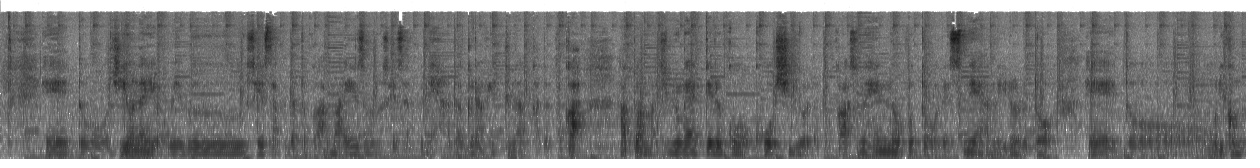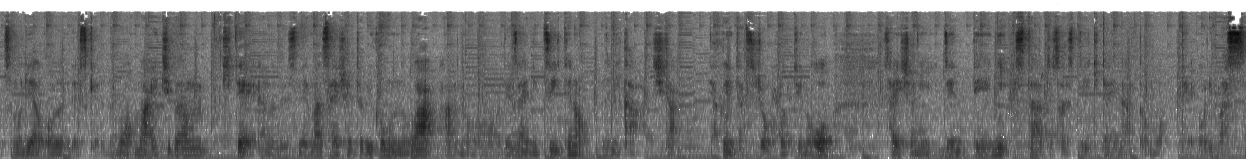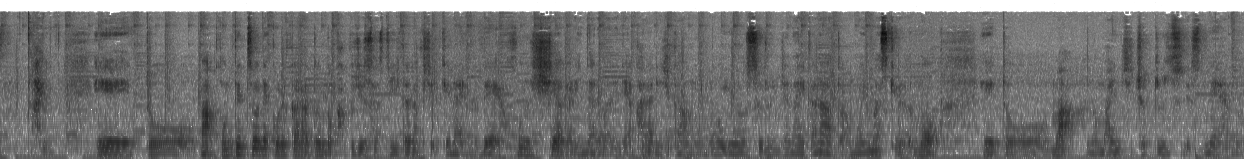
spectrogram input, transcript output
えっ、ー、と、事業内容、ウェブ制作だとか、まあ、映像の制作ね、あとはグラフィックなんかだとか、あとはまあ自分がやってるこう講師業だとか、その辺のことをですね、あのいろいろと、えっ、ー、と、織り込むつもりはおるんですけれども、まあ一番来て、あのですね、まず最初に飛び込むのはあのデザインについての何かしら役に立つ情報っていうのを最初に前提にスタートさせていきたいなと思っております。はい。えっ、と、まあ、コンテンツをね、これからどんどん拡充させていかなくちゃいけないので、本仕上がりになるまでにはかなり時間を要するんじゃないかなとは思いますけれども、えっ、と、まあ、あの毎日ちょっとずつですね、あの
